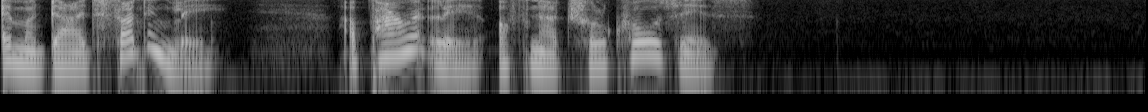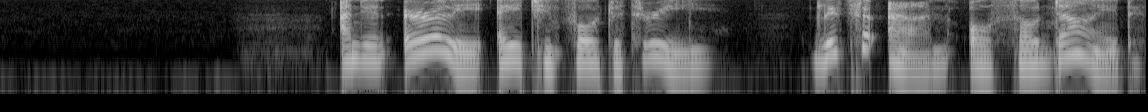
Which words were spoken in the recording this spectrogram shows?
Emma died suddenly, apparently of natural causes. And in early 1843, Little Anne also died.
